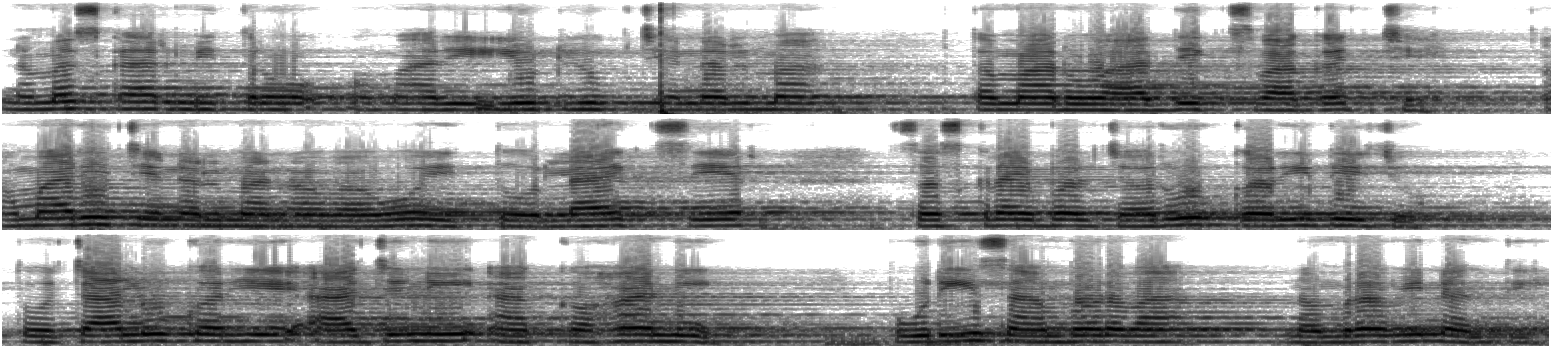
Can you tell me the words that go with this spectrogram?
નમસ્કાર મિત્રો, અમારી યુટ્યુબ ચેનલમાં તમારું હાર્દિક સ્વાગત છે. અમારી ચેનલમાં નવા હોય તો લાઈક શેર સબસ્ક્રાઈબર જરૂર કરી દેજો. તો ચાલુ કરીએ આજની આ કહાની, પૂરી સાંભળવા નમ્ર વિનંતી.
